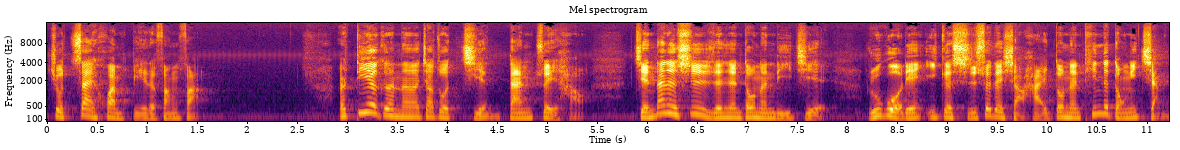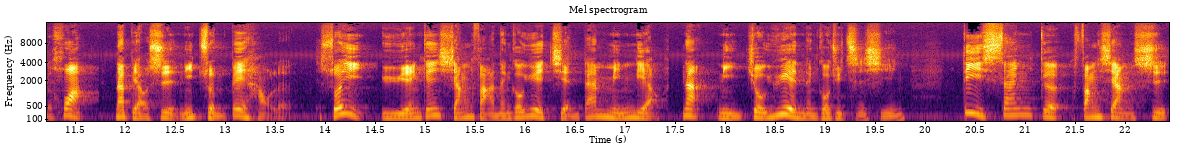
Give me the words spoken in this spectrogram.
就再换别的方法。而第二个呢，叫做简单最好，简单的事人人都能理解。如果连一个十岁的小孩都能听得懂你讲的话，那表示你准备好了。所以语言跟想法能够越简单明了，那你就越能够去执行。第三个方向是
